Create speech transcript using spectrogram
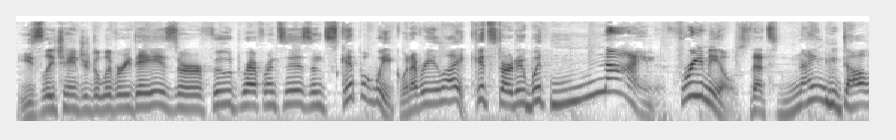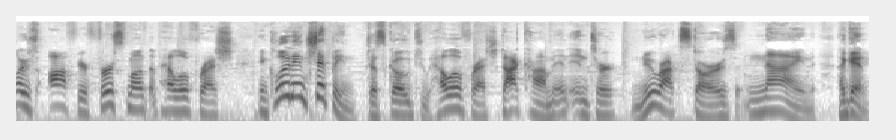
Easily change your delivery days or food preferences and skip a week whenever you like. Get started with nine free meals. That's $90 off your first month of HelloFresh, including shipping. Just go to HelloFresh.com and enter New Rockstars 9. Again,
